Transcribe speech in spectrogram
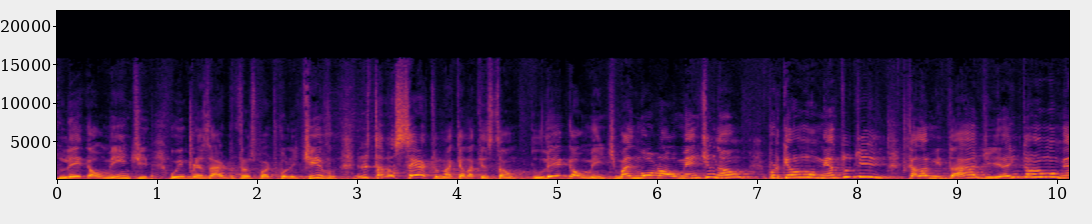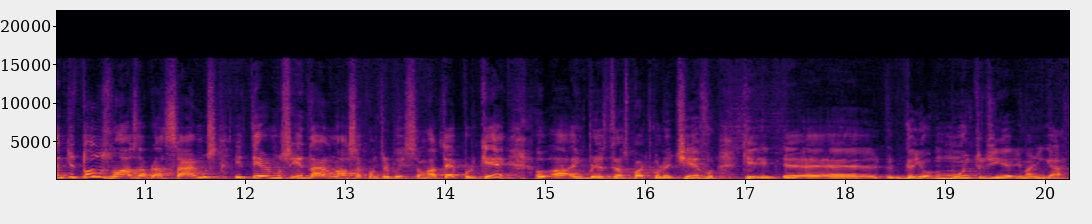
legalmente, o empresário do transporte coletivo, ele estava certo naquela questão, legalmente, mas moralmente não, porque é um momento de calamidade, então é um momento de todos nós abraçarmos e termos e dar nossa contribuição. Até porque a empresa de transporte coletivo que é, é, ganhou muito dinheiro em Maringá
